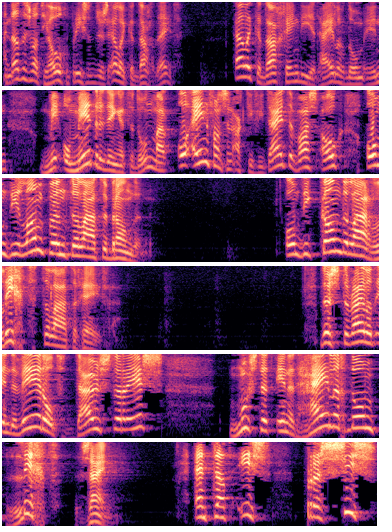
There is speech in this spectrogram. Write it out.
En dat is wat die hoge priester dus elke dag deed. Elke dag ging hij het heiligdom in om meerdere dingen te doen, maar een van zijn activiteiten was ook om die lampen te laten branden. Om die kandelaar licht te laten geven. Dus terwijl het in de wereld duister is, moest het in het heiligdom licht zijn. En dat is precies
